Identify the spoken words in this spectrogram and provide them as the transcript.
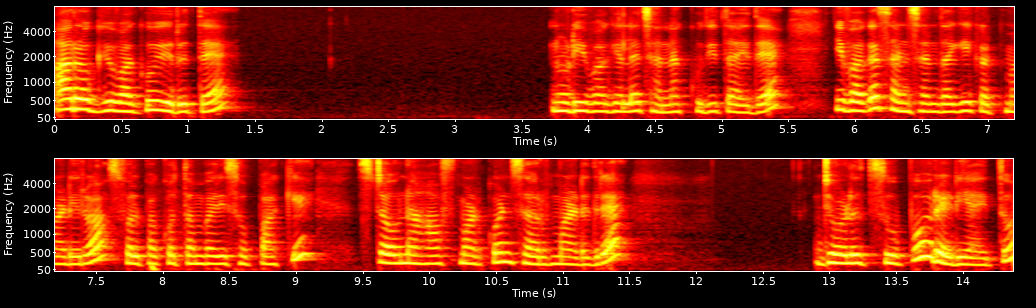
ಆರೋಗ್ಯವಾಗೂ ಇರುತ್ತೆ. ನೋಡಿ, ಇವಾಗೆಲ್ಲ ಚೆನ್ನಾಗಿ ಕುದೀತಾ ಇದೆ. ಇವಾಗ ಸಣ್ಣ ಸಣ್ಣದಾಗಿ ಕಟ್ ಮಾಡಿರೋ ಸ್ವಲ್ಪ ಕೊತ್ತಂಬರಿ ಸೊಪ್ಪು ಹಾಕಿ ಸ್ಟವ್ನ ಆಫ್ ಮಾಡ್ಕೊಂಡು ಸರ್ವ್ ಮಾಡಿದ್ರೆ ಜೋಳದ ಸೂಪು ರೆಡಿ ಆಯಿತು.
